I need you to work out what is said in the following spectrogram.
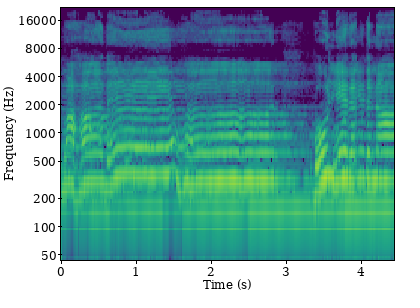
મહાદેવ હર. બોલ્ય રત્ના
